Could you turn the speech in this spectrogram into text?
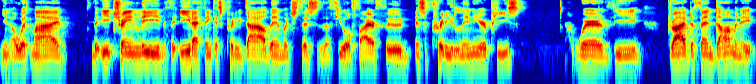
you know, with my the eat train lead, the eat I think is pretty dialed in, which this the fuel fire food. It's a pretty linear piece where the drive, defend, dominate.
